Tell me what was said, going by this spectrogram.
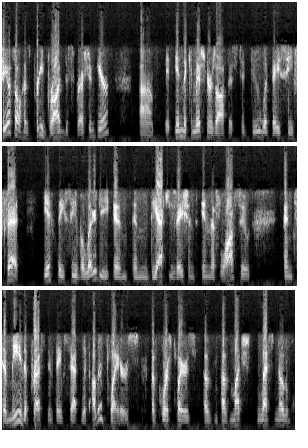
CFL has pretty broad discretion here uh, in the commissioner's office to do what they see fit if they see validity in, in the accusations in this lawsuit. And to me, the precedent they've set with other players, of course, players of, of much less notable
